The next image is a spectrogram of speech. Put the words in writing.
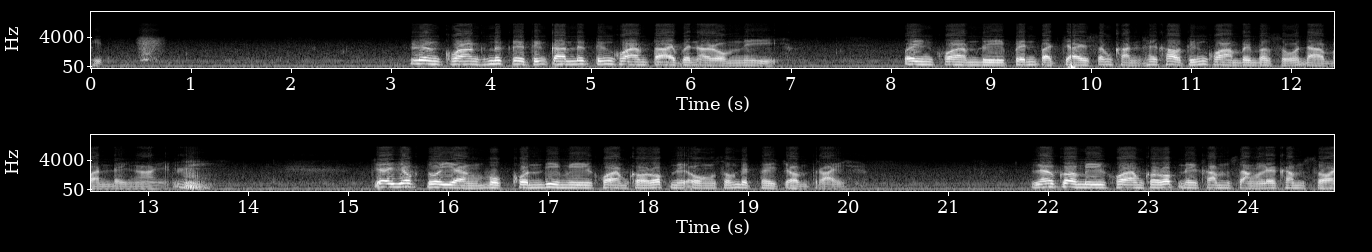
ผิด เรื่องความนึกถึงการนึกถึงความตายเป็นอารมณ์นี่เป็นความดีเป็นปัจจัยสำคัญให้เข้าถึงความเป็นประโสดาบันได้ง่าย จะยกตัวอย่างบุคคลที่มีความเคารพในองค์สมเด็จพระจอมไตร แล้วก็มีความเคารพในคำสั่งและคำสอน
